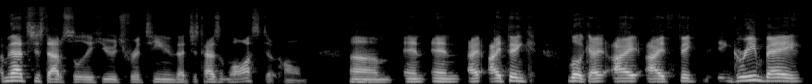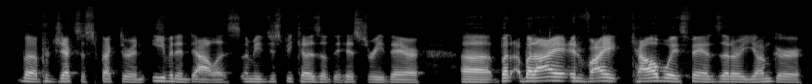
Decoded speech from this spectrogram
I mean, that's just absolutely huge for a team that just hasn't lost at home. Mm-hmm. Um, and and I, I think look, I I, I think Green Bay uh, projects a specter, and even in Dallas, I mean, just because of the history there. Uh, but but I invite Cowboys fans that are younger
